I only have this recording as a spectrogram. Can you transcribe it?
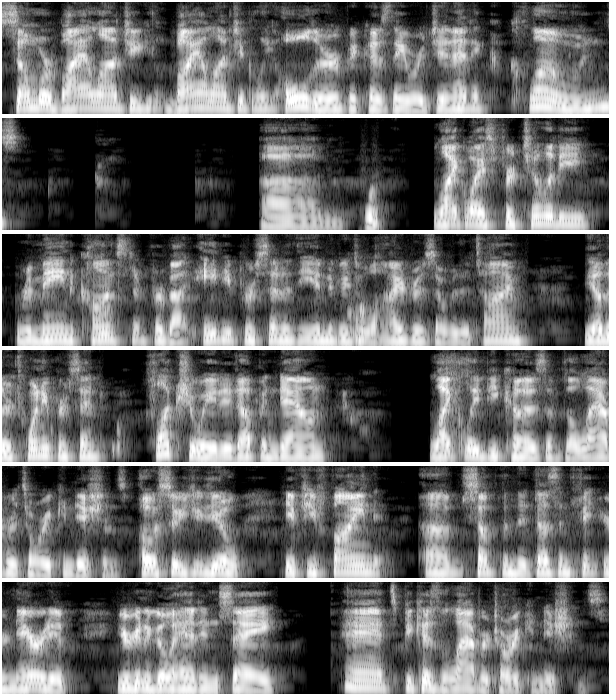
some were biologi- biologically older because they were genetic clones. Um, Likewise, fertility remained constant for about 80% of the individual hydras over the time. The other 20% fluctuated up and down, likely because of the laboratory conditions. Oh, so you, you know, if you find um, something that doesn't fit your narrative, you're going to go ahead and say, eh, it's because of the laboratory conditions.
